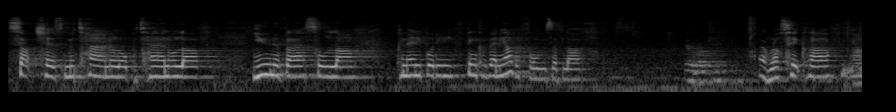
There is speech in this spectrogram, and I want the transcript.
such as maternal or paternal love, universal love. Can anybody think of any other forms of love? Erotic. Erotic love. Yeah.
